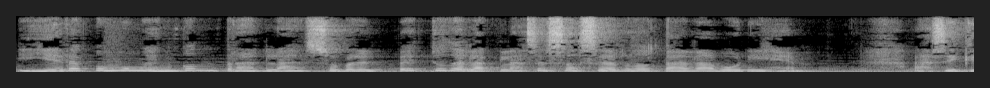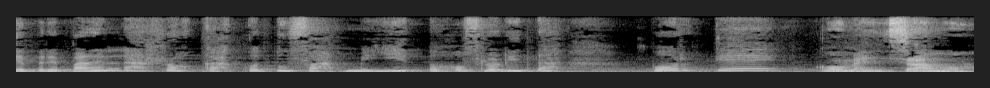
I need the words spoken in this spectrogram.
y era común encontrarla sobre el pecho de la clase sacerdotal aborigen. Así que preparen las roscas, cotufas, millitos o floritas porque comenzamos.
